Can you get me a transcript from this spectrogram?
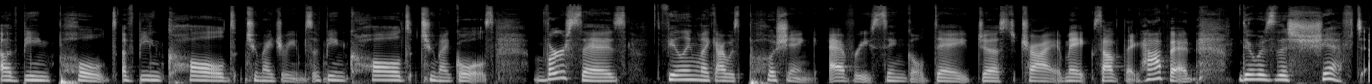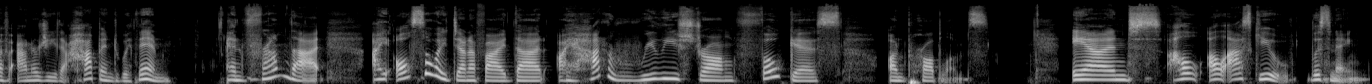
of being pulled, of being called to my dreams, of being called to my goals versus feeling like I was pushing every single day just to try and make something happen. There was this shift of energy that happened within. And from that, I also identified that I had a really strong focus on problems. And I'll I'll ask you listening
